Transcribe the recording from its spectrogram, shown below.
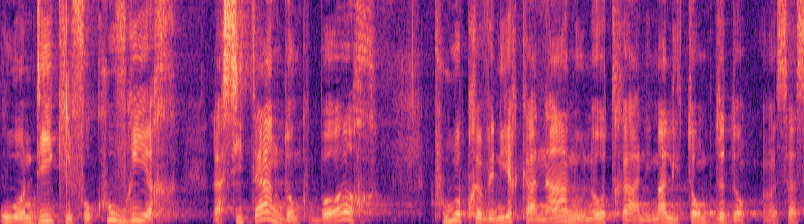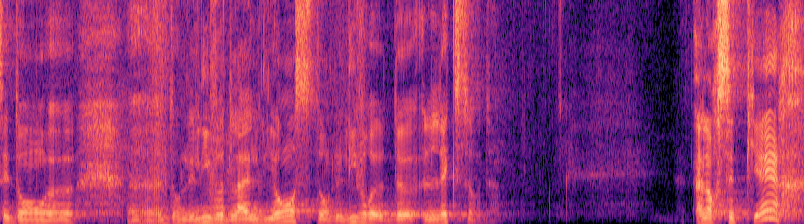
où on dit qu'il faut couvrir la citerne, donc bord, pour prévenir qu'un âne ou un autre animal y tombe dedans. Hein, ça, c'est dans, euh, euh, dans le livre de l'Alliance, dans le livre de l'Exode. Alors, cette pierre,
